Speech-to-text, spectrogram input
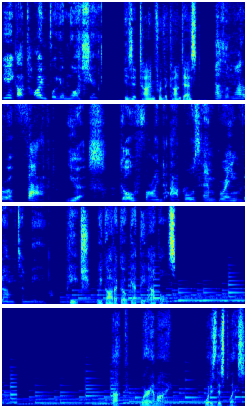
We ain't got time for your nonsense. Is it time for the contest? As a matter of fact, yes. Go find apples and bring them to me. Peach, we gotta go get the apples. Uck, where am I? What is this place?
